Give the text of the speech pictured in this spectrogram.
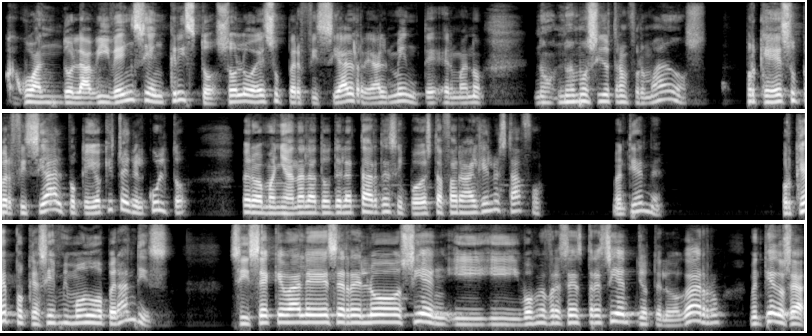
cuando la vivencia en Cristo solo es superficial realmente, hermano, no, no hemos sido transformados. Porque es superficial, porque yo aquí estoy en el culto, pero mañana a las 2 de la tarde, si puedo estafar a alguien, lo estafo. ¿Me entiende? ¿Por qué? Porque así es mi modo operandis. Si sé que vale ese reloj 100 y, vos me ofreces 300, yo te lo agarro. ¿Me entiendes? O sea,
